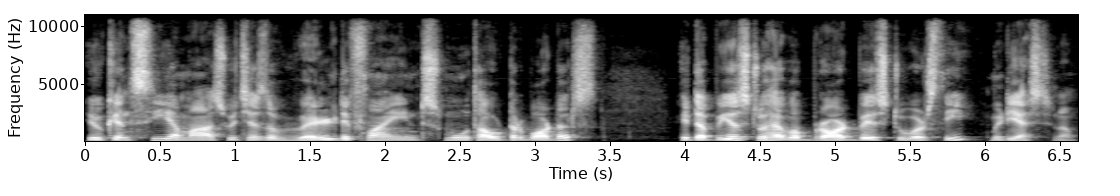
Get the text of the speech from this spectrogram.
you can see a mass which has a well-defined smooth outer borders. It appears to have a broad base towards the mediastinum.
